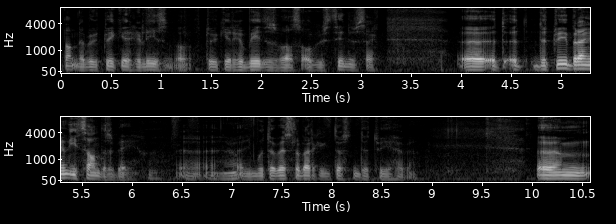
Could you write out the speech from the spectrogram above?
dan heb ik twee keer gelezen, of twee keer gebeden, zoals Augustinus zegt. Uh, het, het, de twee brengen iets anders bij. Uh, ja. En je moet de wisselwerking tussen de twee hebben. Um,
